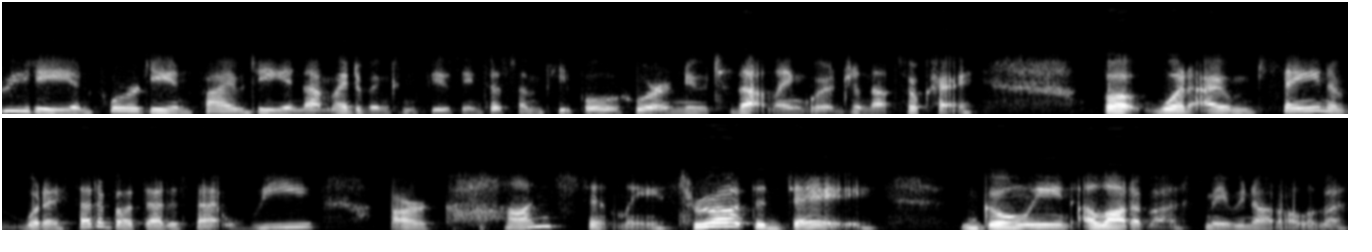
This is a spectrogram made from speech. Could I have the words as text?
3D and 4D and 5D, and that might have been confusing to some people who are new to that language, and that's okay. But what I'm saying, what I said about that is that we are constantly throughout the day going a lot of us maybe not all of us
